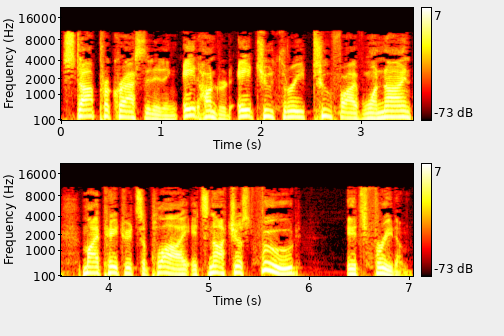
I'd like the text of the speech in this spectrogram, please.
Stop procrastinating. 800 823 2519. My Patriot Supply, it's not just food, it's freedom.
